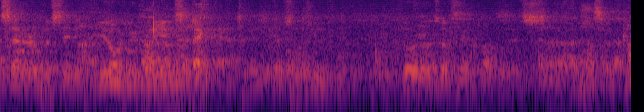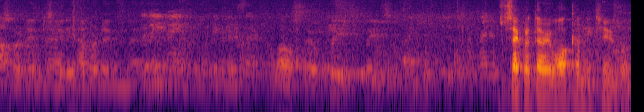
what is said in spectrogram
center of the city. You don't usually expect that. You have some beautiful photos of the Acropolis uh, covered in, uh, covered in. uh, Good evening. Good evening, sir. Hello, so please, please. Secretary, welcome to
